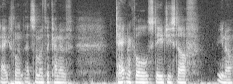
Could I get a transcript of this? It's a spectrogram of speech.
excellent at some of the kind of technical, stagey stuff. You know,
